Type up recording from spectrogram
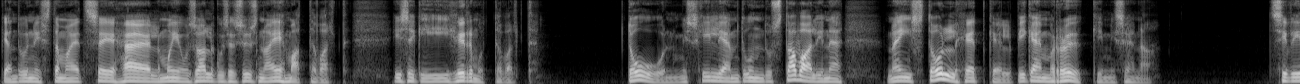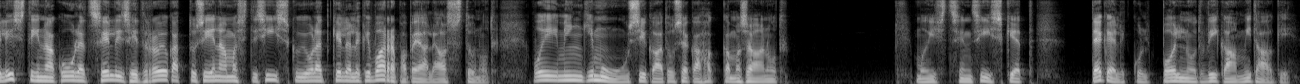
pean tunnistama, et see hääl mõjus alguses üsna ehmatavalt, isegi hirmutavalt. toon, mis hiljem tundus tavaline, näis tol hetkel pigem röökimisena. tsivilistina kuuled selliseid röögatusi enamasti siis, kui oled kellelegi varba peale astunud või mingi muu sigadusega hakkama saanud. Mõistsin siiski, et tegelikult polnud viga midagi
